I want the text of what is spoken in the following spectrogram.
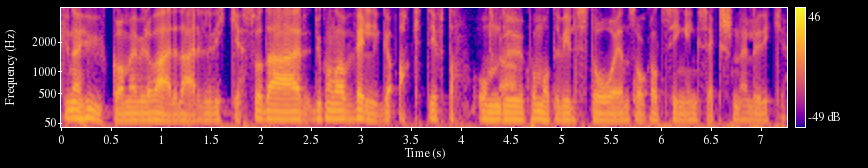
kunne jeg huka om jeg ville være der eller ikke. Så er, du kan da velge aktivt da, om du på en måte vil stå i en såkalt singing section eller ikke.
